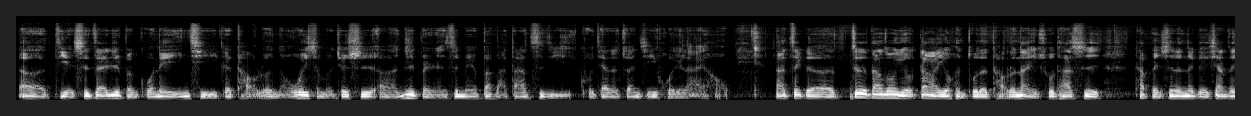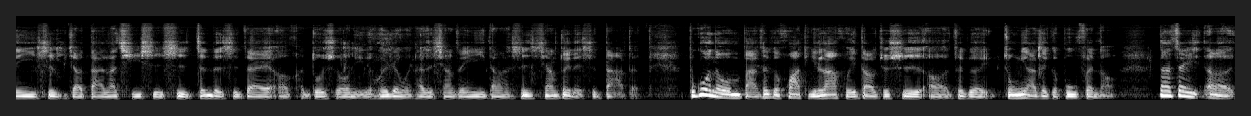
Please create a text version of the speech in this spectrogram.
呃，也是在日本国内引起一个讨论哦。为什么就是呃，日本人是没有办法搭自己国家的专机回来哈？那这个这个当中有当然有很多的讨论。那你说它是它本身的那个象征意义是比较大，那其实是真的是在呃很多时候你会认为它的象征意义当然是相对的是大的。不过呢，我们把这个话题拉回到就是。呃，这个中亚这个部分哦，那在呃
